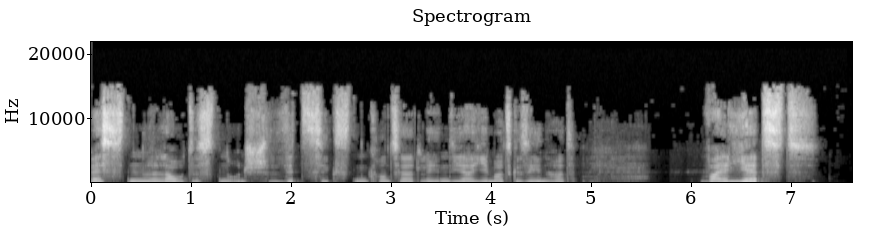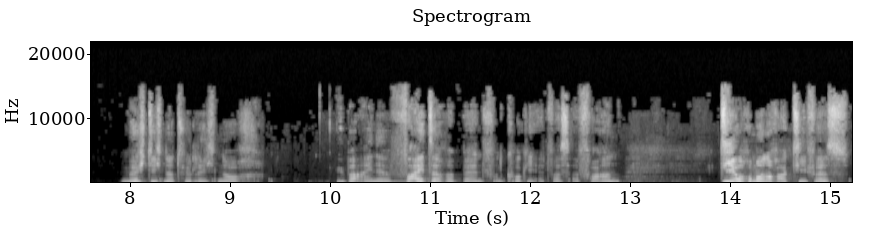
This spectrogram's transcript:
besten, lautesten und schwitzigsten Konzertläden, die er jemals gesehen hat. Weil jetzt möchte ich natürlich noch über eine weitere Band von Cocky etwas erfahren, die auch immer noch aktiv ist,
